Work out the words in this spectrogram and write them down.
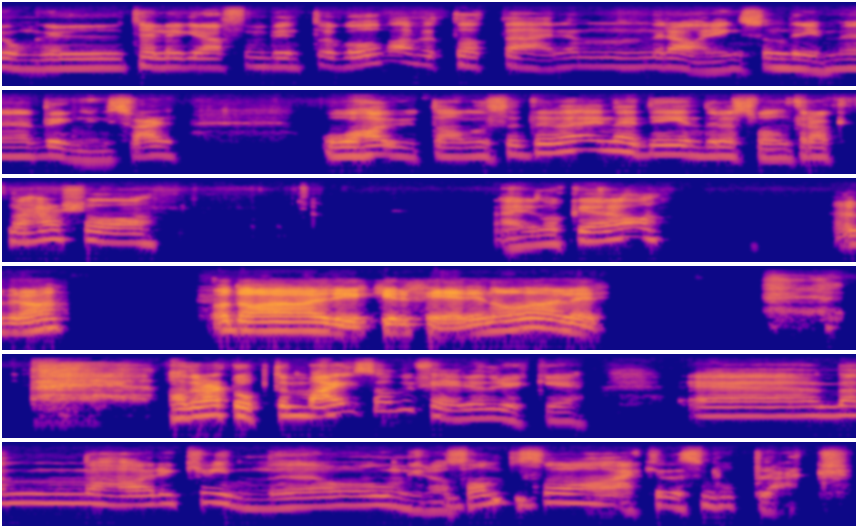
jungeltelegrafen begynt å gå. Da. Vet du at det er en raring som driver med bygningsvern og har utdannelse til det nede i Indre Østfold-traktene her. Så da er det nok å gjøre, da. Det er bra. Og da ryker ferien òg, da, eller? Hadde det vært opp til meg, så hadde ferien ryket. Eh, men har kvinne og unger og sånt, så er ikke det så populært.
